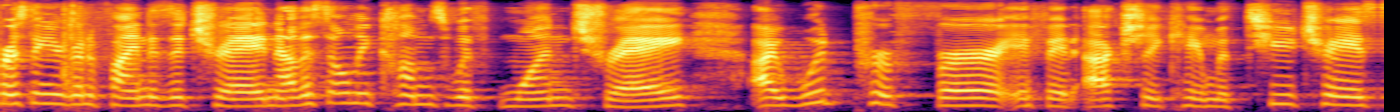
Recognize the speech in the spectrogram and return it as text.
First thing you're going to find is a tray. Now this only comes with one tray. I would prefer if it actually came with two trays.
